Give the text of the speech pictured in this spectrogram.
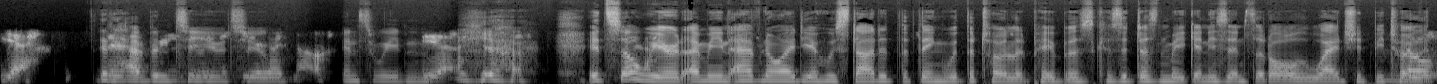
yeah It happened really to you too right in Sweden. Yeah. yeah. It's so Yeah. weird. I mean, I have no idea who started the thing with the toilet papers because it doesn't make any sense at all why it should be toilet No.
